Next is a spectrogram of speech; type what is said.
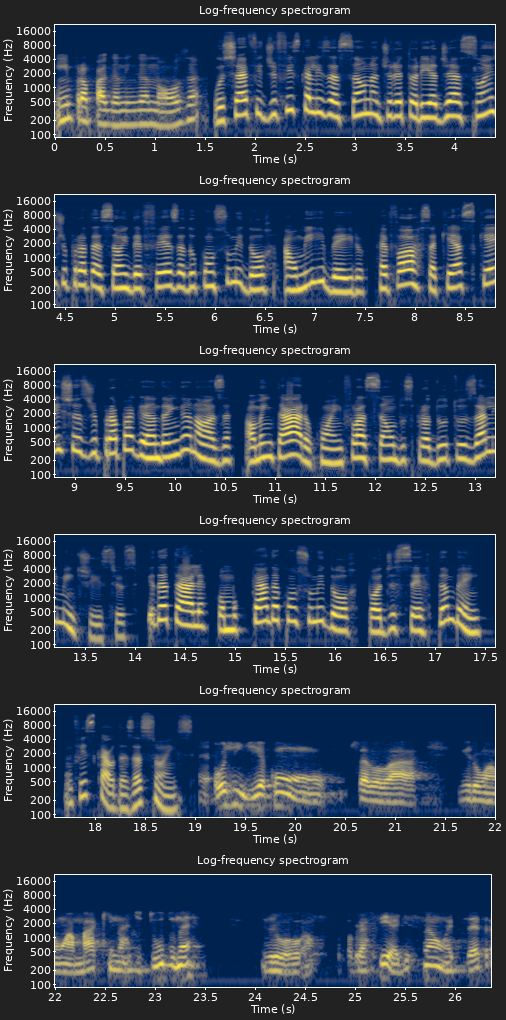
em propaganda enganosa. O chefe de fiscalização na Diretoria de Ações de Proteção e Defesa do Consumidor, Almir Ribeiro, reforça que as queixas de propaganda enganosa aumentaram com a inflação dos produtos alimentícios e detalha como cada consumidor pode ser também um fiscal das ações. É, hoje em dia, com o celular, virou uma máquina de tudo, né? Virou fotografia, edição, etc.,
